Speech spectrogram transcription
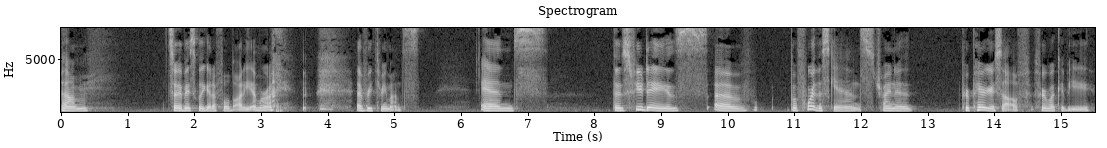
Um, so I basically get a full body MRI every three months. And those few days of before the scans, trying to prepare yourself for what could be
